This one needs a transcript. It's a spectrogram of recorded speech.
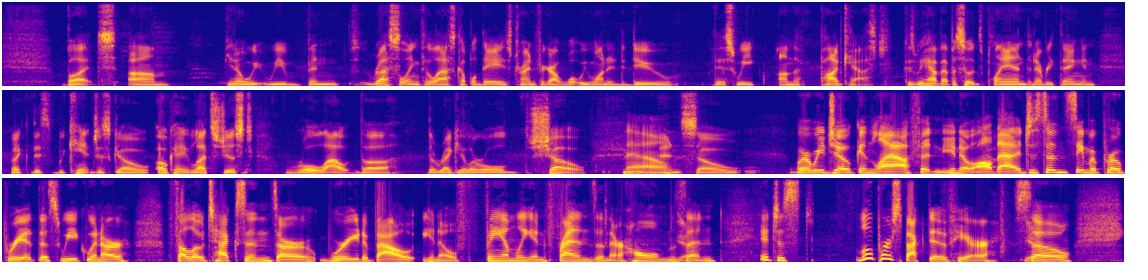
But um, you know, we we've been wrestling for the last couple days trying to figure out what we wanted to do this week on the podcast because we have episodes planned and everything, and like this, we can't just go. Okay, let's just roll out the the regular old show. No, and so where we joke and laugh and you know all yeah. that. It just doesn't seem appropriate this week when our fellow Texans are worried about you know family and friends and their homes, yeah. and it just little perspective here. Yeah. So,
